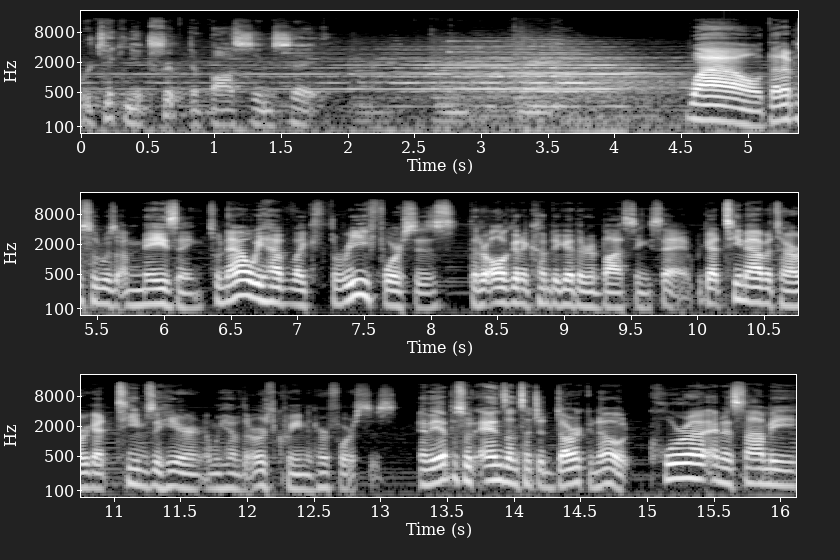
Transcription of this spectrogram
We're taking a trip to Ba Sing Se. Wow, that episode was amazing. So now we have like three forces that are all going to come together in Ba Sing Se. We got Team Avatar, we got Team Zaheer, and we have the Earth Queen and her forces. And the episode ends on such a dark note. Korra and Asami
